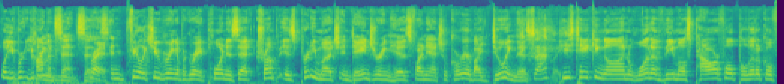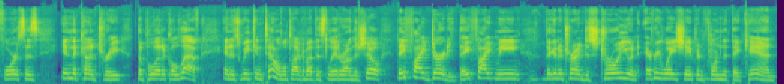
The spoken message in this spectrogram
Well, you, br- you common bring, sense says right. And Felix, you bring up a great point: is that Trump is pretty much endangering his financial career by doing this. Exactly. He's taking on one of the most powerful political forces in the country, the political left. And as we can tell, and we'll talk about this later on the show, they fight dirty. They fight mean. They're going to try and destroy you in every way, shape, and form that they can.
